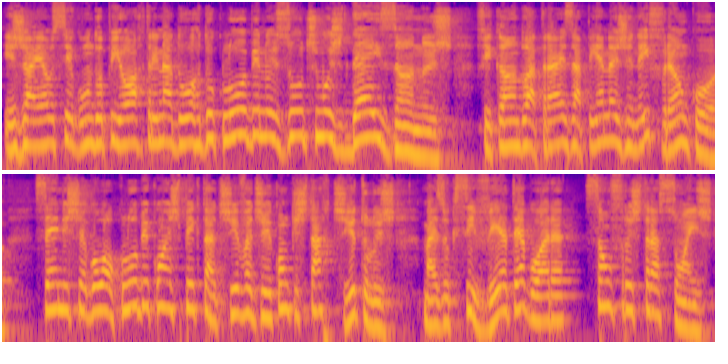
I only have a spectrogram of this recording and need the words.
E já é o segundo pior treinador do clube nos últimos 10 anos, ficando atrás apenas de Ney Franco. Ceni chegou ao clube com a expectativa de conquistar títulos, mas o que se vê até agora são frustrações,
